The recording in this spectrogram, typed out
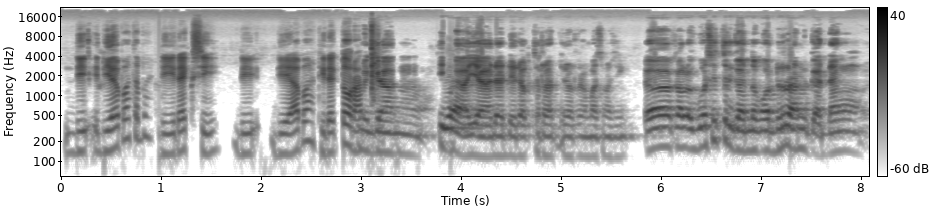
Di di apa apa? Direksi, di di apa? Direktorat. Megang iya iya ada direktorat direktorat masing-masing. Eh kalau gue sih tergantung orderan kadang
